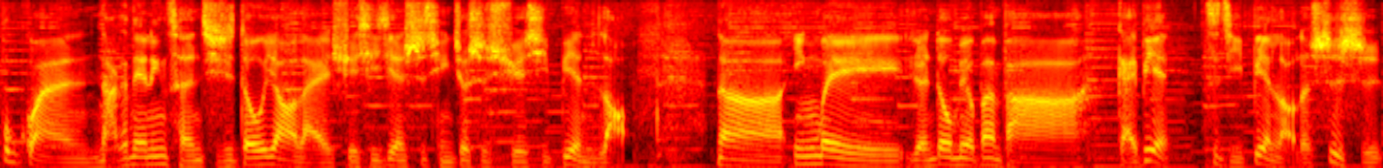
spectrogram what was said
不管哪个年龄层，其实都要来学习一件事情，就是学习变老。那因为人都没有办法改变自己变老的事实，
